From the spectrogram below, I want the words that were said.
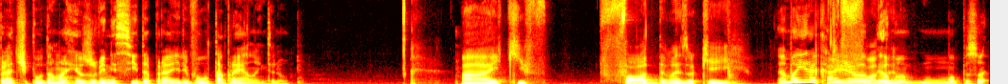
pra, tipo, dar uma rejuvenescida pra ele voltar pra ela, entendeu? Ai, que foda, mas ok. A Maíra Card é, é uma, uma pessoa.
